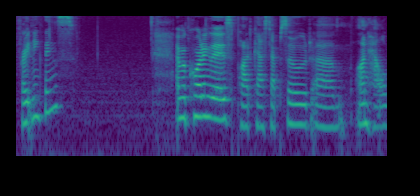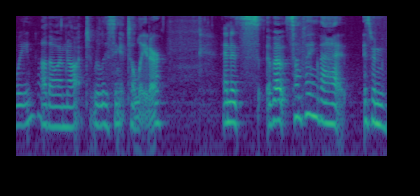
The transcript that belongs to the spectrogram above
frightening things? I'm recording this podcast episode um, on Halloween, although I'm not releasing it till later. And it's about something that has been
